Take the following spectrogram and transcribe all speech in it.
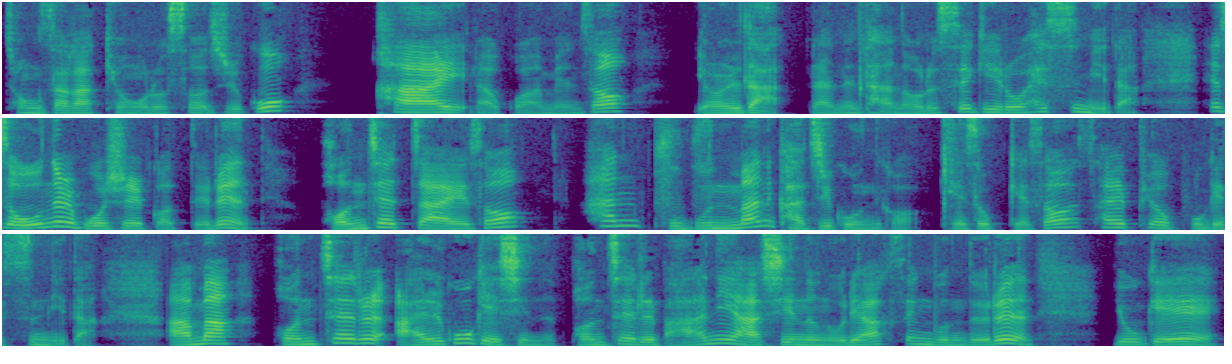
정사각형으로 써주고 카이라고 하면서 열다 라는 단어로 쓰기로 했습니다. 그래서 오늘 보실 것들은 번체자에서 한 부분만 가지고 온 거 계속해서 살펴보겠습니다. 아마 번체를 알고 계시는, 번체를 많이 아시는 우리 학생분들은 요게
